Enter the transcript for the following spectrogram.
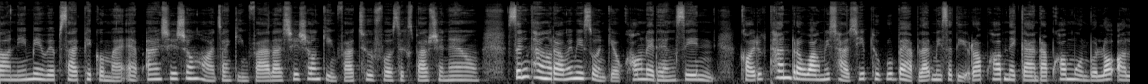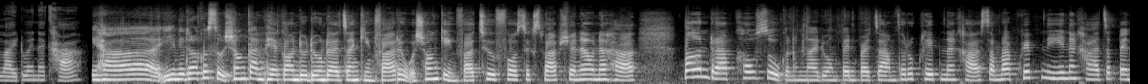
ตอนนี้มีเว็บไซต์ผิดกฎหมายแอบอ้างชื่อช่องหอจางกิ่งฟ้าและชื่อช่องกิ่งฟ้า 2465 Channel ซึ่งทางเราไม่มีส่วนเกี่ยวข้องใดทั้งสิ้น ขอทุกท่านระวังมิจฉาชีพทุกรูปแบบและมีสติรอบคอบในการรับข้อมูลบนโลกออนไลน์ด้วยนะคะค่ะ ยินดีต้อนรับสู่ช่องการพยากรณ์ดูดวงโดยจางกิ่งฟ้า หรือว่าช่องกิ่งฟ้า 2465 Channel นะคะ ต้อนรับเข้าสู่การทำนายดวงเป็นประจำทุกคลิปนะคะสำหรับคลิปนี้นะคะจะเป็น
